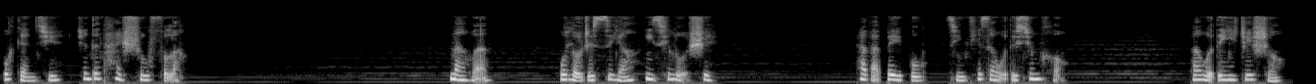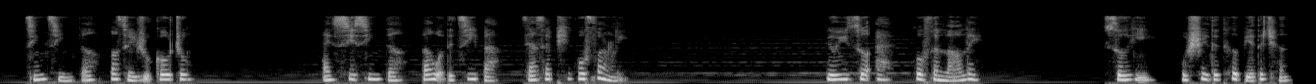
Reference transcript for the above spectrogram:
我感觉真的太舒服了。那晚。我搂着思阳一起裸睡，他把背部紧贴在我的胸口，把我的一只手紧紧的抱在乳沟中，还细心的把我的鸡巴夹在屁股缝里。由于做爱过分劳累，所以我睡得特别的沉。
